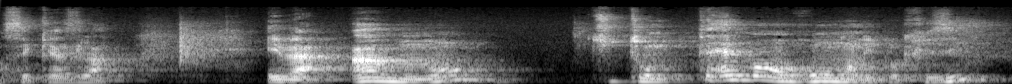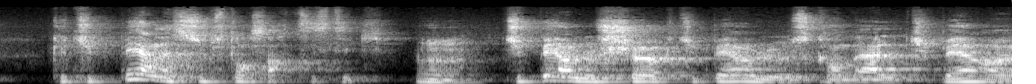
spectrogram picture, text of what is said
dans ces cases-là, et ben, à un moment, tu tournes tellement en rond dans l'hypocrisie que tu perds la substance artistique Mm. tu perds le choc, tu perds le scandale, tu perds euh,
